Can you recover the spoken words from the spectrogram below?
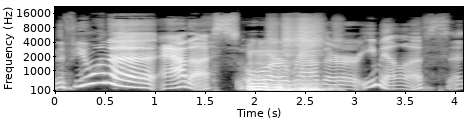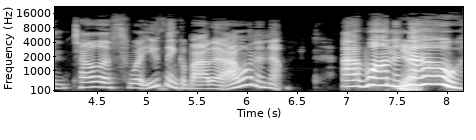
If you want to add us or rather email us and tell us what you think about it, I want to know. I want to Yeah. know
